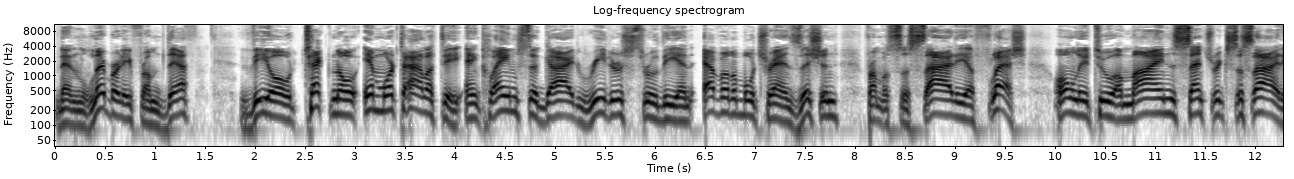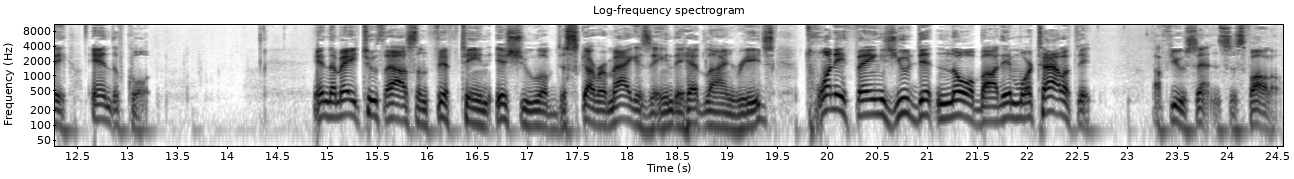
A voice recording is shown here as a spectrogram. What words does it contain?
than liberty from death via techno immortality and claims to guide readers through the inevitable transition from a society of flesh only to a mind centric society. End of quote. In the May 2015 issue of Discover magazine, the headline reads 20 Things You Didn't Know About Immortality. A few sentences follow.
